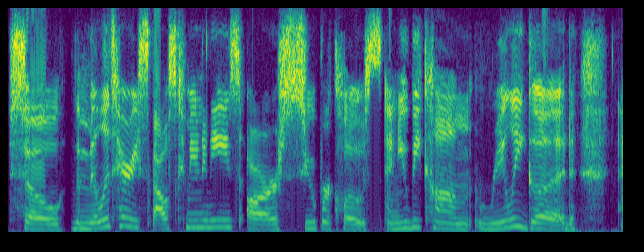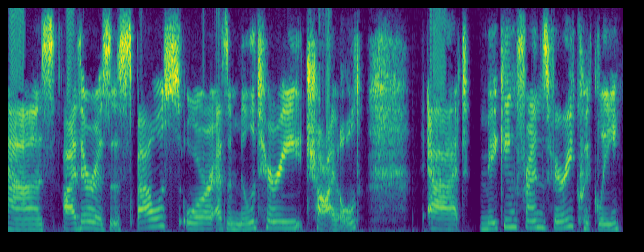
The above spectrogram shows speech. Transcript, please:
So the military spouse communities are super close, and you become really good as either as a spouse or as a military child at making friends very quickly.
